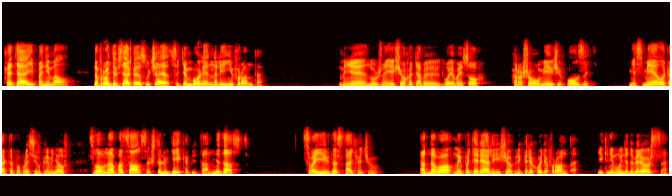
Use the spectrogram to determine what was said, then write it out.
Хотя и понимал, на фронте всякое случается, тем более на линии фронта. Мне нужно еще хотя бы двое бойцов, хорошо умеющих ползать. Не смело как-то попросил Кремнев, словно опасался, что людей капитан не даст. Своих достать хочу. Одного мы потеряли еще при переходе фронта, и к нему не доберешься.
